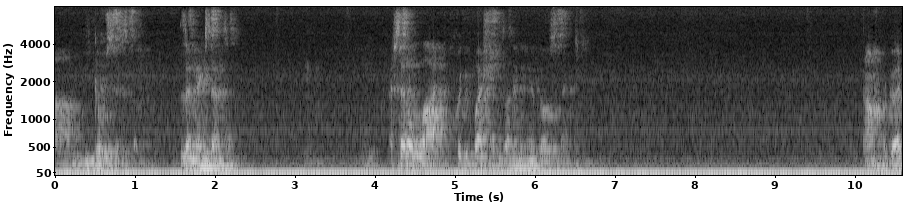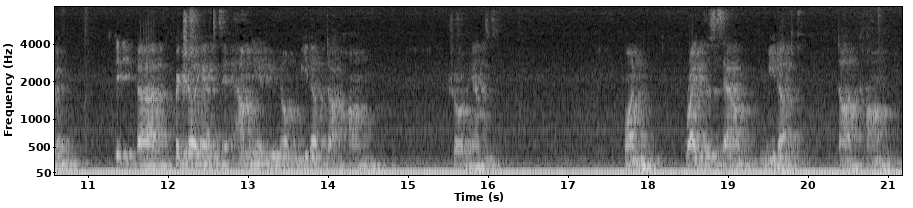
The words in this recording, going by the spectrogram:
um, ecosystem. Does that make sense? I've said a lot. Quick questions on any of those things? No, we're good? Uh, quick show of hands. How many of you know meetup.com? Show of hands. One. Write this down. Meetup.com.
